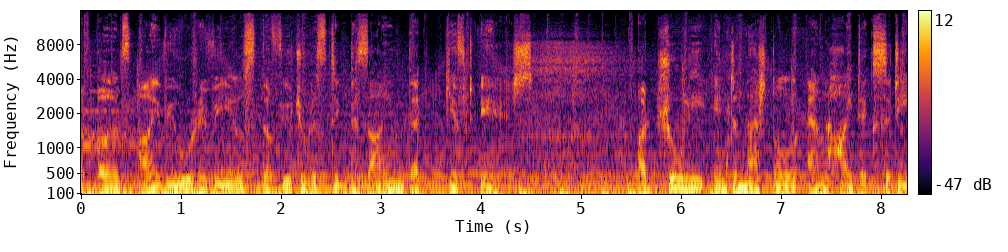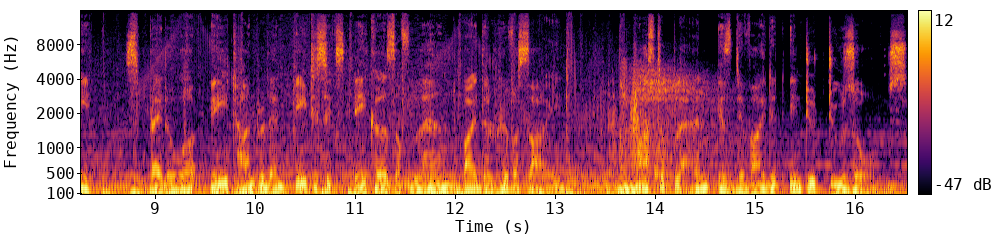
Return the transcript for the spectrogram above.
The bird's eye view reveals the futuristic design that GIFT is. A truly international and high-tech city spread over 886 acres of land by the riverside, the master plan is divided into two zones.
